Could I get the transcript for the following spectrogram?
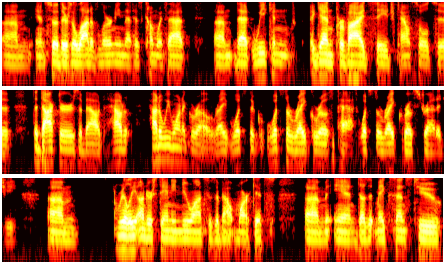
Um, and so there's a lot of learning that has come with that um, that we can again provide sage counsel to the doctors about how to how do we want to grow right? What's the what's the right growth path? What's the right growth strategy? Um, really understanding nuances about markets um, and does it make sense to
